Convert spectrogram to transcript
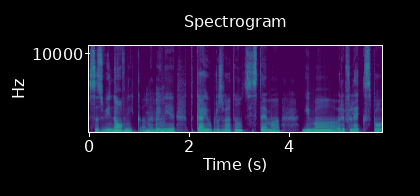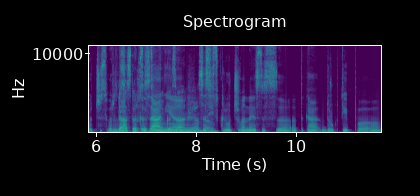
с виновника. Mm-hmm. Нали? Ние, така и образователната система има рефлекс повече свързан да, с наказания, наказания с да. изключване, с а, така друг тип а,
